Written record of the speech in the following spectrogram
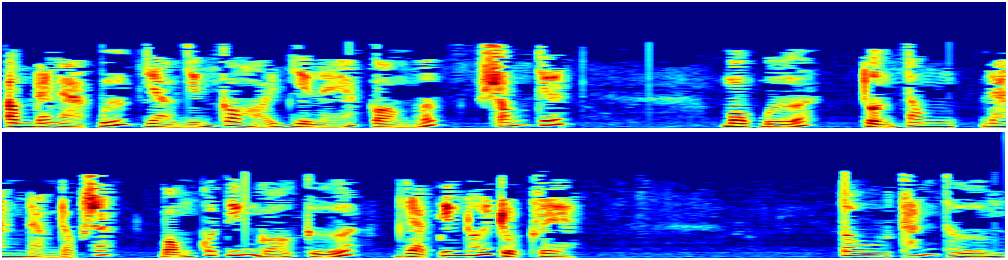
ông đã lạc bước vào những câu hỏi về lẽ còn mất, sống chết. Một bữa, Thuận Tông đang nằm đọc sách, bỗng có tiếng gõ cửa và tiếng nói rụt rè. Tâu Thánh Thượng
